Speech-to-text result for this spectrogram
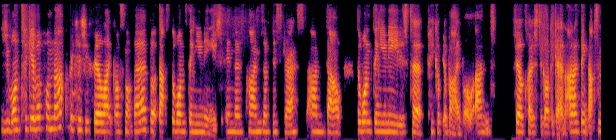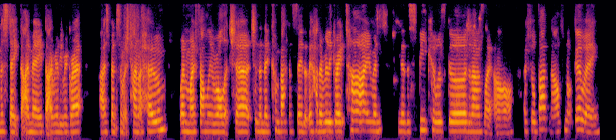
you want to give up on that because you feel like God's not there, but that's the one thing you need in those times of distress and doubt the one thing you need is to pick up your Bible and feel close to God again. And I think that's a mistake that I made that I really regret. I spent so much time at home when my family were all at church and then they'd come back and say that they had a really great time and you know the speaker was good and I was like, oh, I feel bad now for not going.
